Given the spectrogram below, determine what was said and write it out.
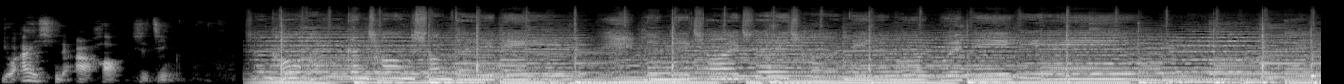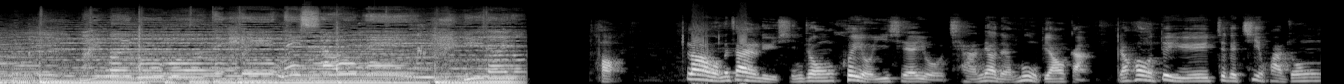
有爱心的二号致敬。好，那我们在旅行中会有一些有强调的目标感。然后，对于这个计划中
